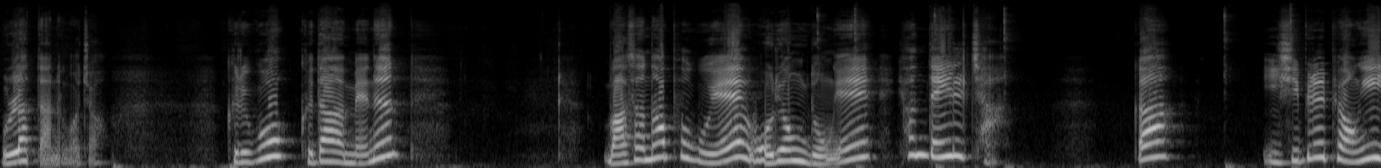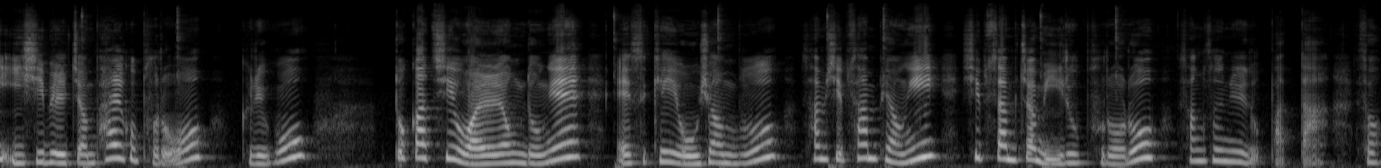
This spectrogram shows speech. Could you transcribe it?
올랐다는 거죠. 그리고 그 다음에는 마산 하포구의 월영동의 현대 1차가 21평이 21.89% 그리고 똑같이 월영동의 SK 오션부 33평이 13.26%로 상승률이 높았다. 그래서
